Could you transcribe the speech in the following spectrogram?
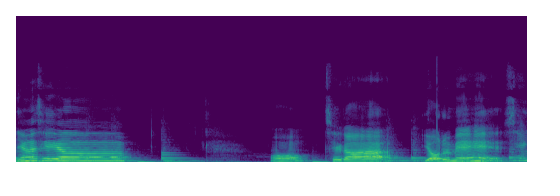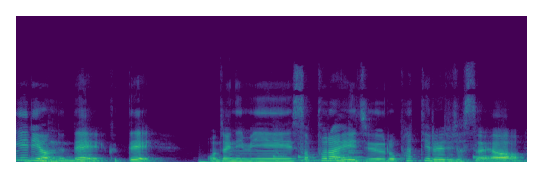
안녕하세요. 어, 제가 여름에 생일이었는데 그때 원장님이 surprise로 파티를 해주셨어요.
